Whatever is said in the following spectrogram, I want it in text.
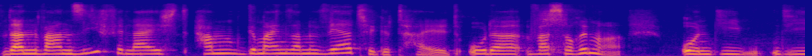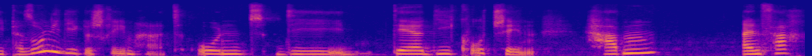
dann waren sie vielleicht, haben gemeinsame Werte geteilt oder was auch immer. Und die, die Person, die dir geschrieben hat und die, der, die Coachin haben einfach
